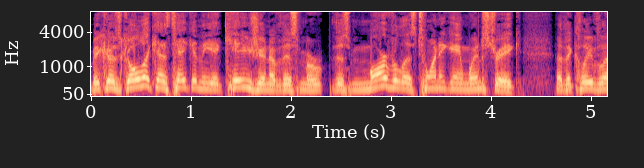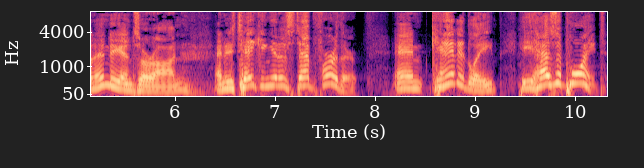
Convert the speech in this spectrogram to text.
because Golic has taken the occasion of this mar- this marvelous 20 game win streak that the Cleveland Indians are on, and he's taking it a step further. And candidly, he has a point.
